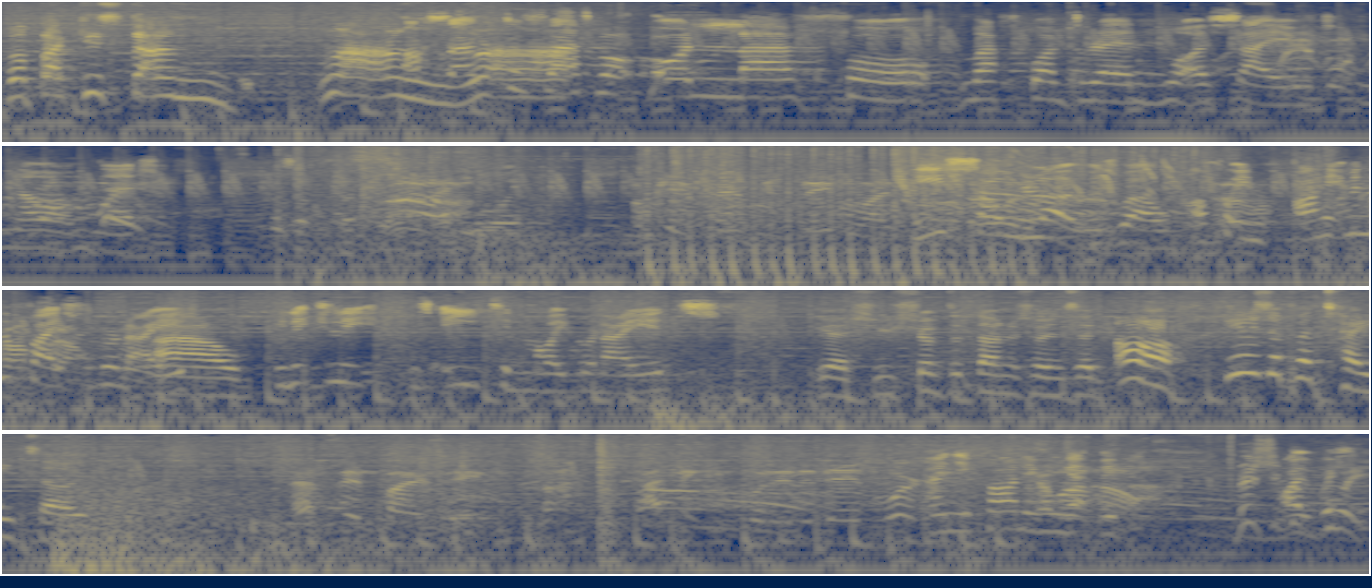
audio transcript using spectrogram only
For Pakistan. I sacrificed my own life for my squadron, what I saved. Now I'm dead. Because of the Freddy boy. Okay. He's so low as well. I put him, I hit him in the face with a grenade. Ow. He literally was eating my grenades. Yes, you shoved it down his throat and said, "Oh, here's a potato." That's it, fire team. I think you put in a day's work. And you can't even get me home. Mission I, complete.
